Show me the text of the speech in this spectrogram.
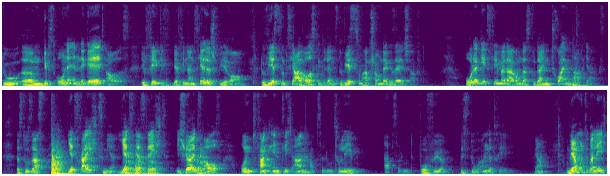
du ähm, gibst ohne Ende Geld aus, dir fehlt die, der finanzielle Spielraum, Du wirst sozial ausgegrenzt, du wirst zum Abschaum der Gesellschaft. Oder geht es vielmehr darum, dass du deinen Träumen nachjagst? Dass du sagst, jetzt reicht's mir, jetzt erst recht, ich höre jetzt auf und fang endlich an Absolut. zu leben. Absolut. Wofür bist du angetreten? Ja? Und wir haben uns überlegt,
